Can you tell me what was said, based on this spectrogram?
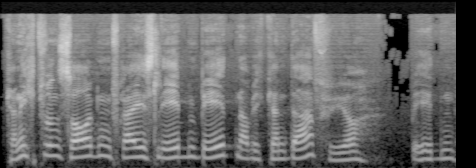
Ich kann nicht für ein sorgenfreies Leben beten, aber ich kann dafür beten,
